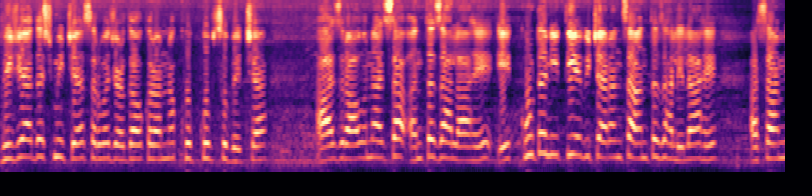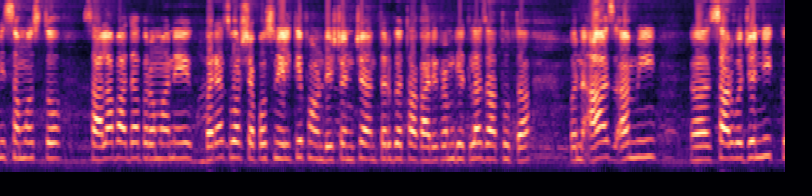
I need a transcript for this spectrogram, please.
विजयादशमीच्या सर्व जळगावकरांना खूप खूप शुभेच्छा. आज रावणाचा अंत झाला आहे. एक कूटनीतीय विचारांचा अंत झालेला आहे. असं आम्ही समजतो. सालाबादाप्रमाणे बऱ्याच वर्षापासून एल के फाउंडेशनच्या अंतर्गत हा कार्यक्रम घेतला जात होता. पण आज आम्ही सार्वजनिक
